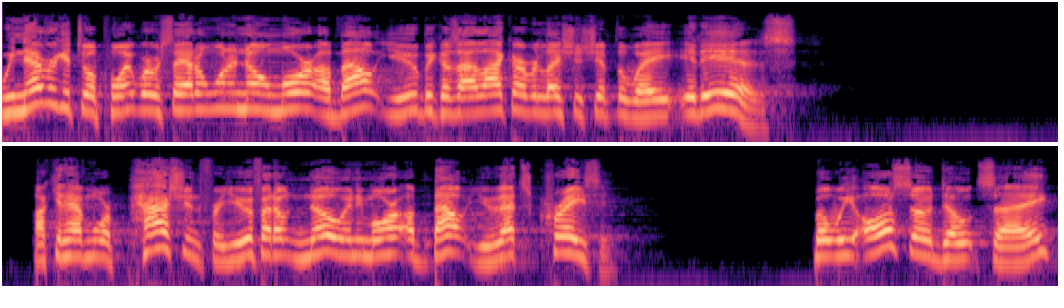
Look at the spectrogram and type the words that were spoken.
we never get to a point where we say, I don't want to know more about you because I like our relationship the way it is. I can have more passion for you if I don't know any more about you. That's crazy. But we also don't say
